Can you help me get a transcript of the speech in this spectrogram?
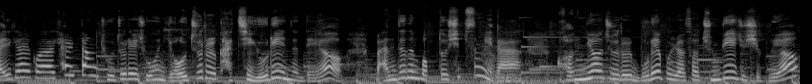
달걀과 혈당 조절에 좋은 여주를 같이 요리했는데요. 만드는 법도 쉽습니다. 건여주를 물에 불려서 준비해 주시고요.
